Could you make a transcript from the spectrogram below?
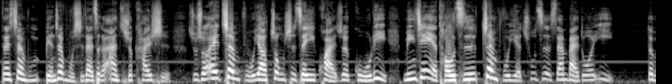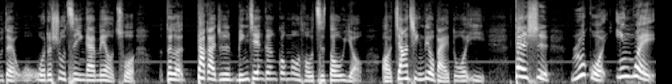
在政府扁政府时代，这个案子就开始就说，哎，政府要重视这一块，所以鼓励民间也投资，政府也出资了三百多亿，对不对？我我的数字应该没有错，这个大概就是民间跟公共投资都有哦，将近六百多亿。但是如果因为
